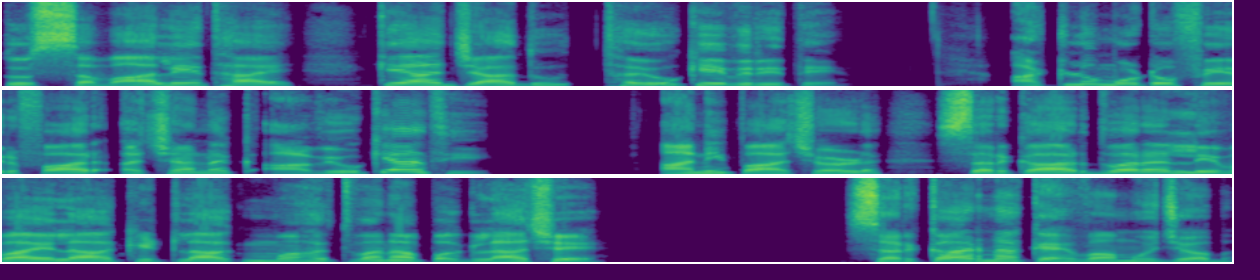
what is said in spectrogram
તો સવાલ એ થાય કે આ જાદુ થયો કેવી રીતે? આટલો મોટો ફેરફાર અચાનક આવ્યો ક્યાંથી? આની પાછળ સરકાર દ્વારા લેવાયેલા કેટલાક મહત્વના પગલાં છે. સરકારના કહેવા મુજબ,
